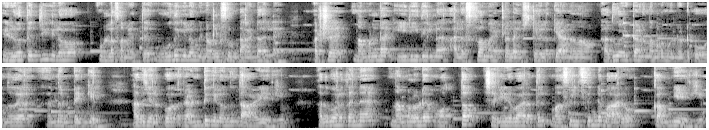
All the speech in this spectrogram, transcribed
എഴുപത്തഞ്ച് കിലോ ഉള്ള സമയത്ത് മൂന്ന് കിലോ മിനറൽസ് ഉണ്ടാകേണ്ടതല്ലേ? പക്ഷേ നമ്മളുടെ ഈ രീതിയിലുള്ള അലസമായിട്ടുള്ള ലൈഫ് സ്റ്റൈലൊക്കെയാണ് അതുമായിട്ടാണ് നമ്മൾ മുന്നോട്ട് പോകുന്നത് എന്നുണ്ടെങ്കിൽ അത് ചിലപ്പോൾ രണ്ട് കിലോ ഒന്നും താഴെയായിരിക്കും. അതുപോലെ തന്നെ നമ്മളുടെ മൊത്തം ശരീരഭാരത്തിൽ മസിൽസിന്റെ ഭാരവും കമ്മിയായിരിക്കും.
